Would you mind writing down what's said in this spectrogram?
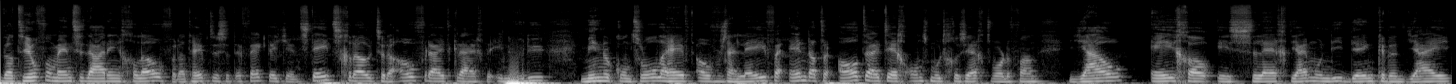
dat heel veel mensen daarin geloven, dat heeft dus het effect dat je een steeds grotere overheid krijgt, de individu minder controle heeft over zijn leven en dat er altijd tegen ons moet gezegd worden van jouw ego is slecht. Jij moet niet denken dat jij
